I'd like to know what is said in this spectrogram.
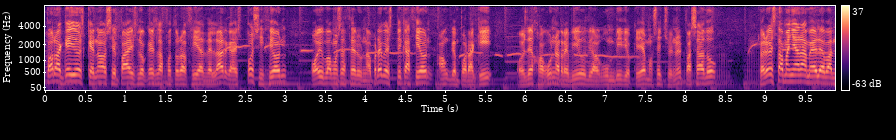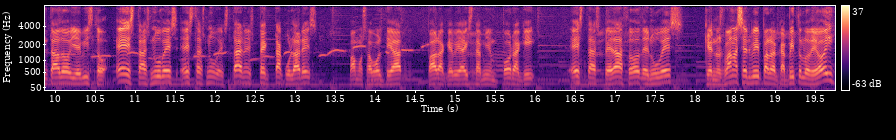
Para aquellos que no sepáis lo que es la fotografía de larga exposición, hoy vamos a hacer una breve explicación, aunque por aquí os dejo alguna review de algún vídeo que ya hemos hecho en el pasado. Pero esta mañana me he levantado y he visto estas nubes, estas nubes tan espectaculares. Vamos a voltear para que veáis también por aquí estas pedazos de nubes que nos van a servir para el capítulo de hoy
